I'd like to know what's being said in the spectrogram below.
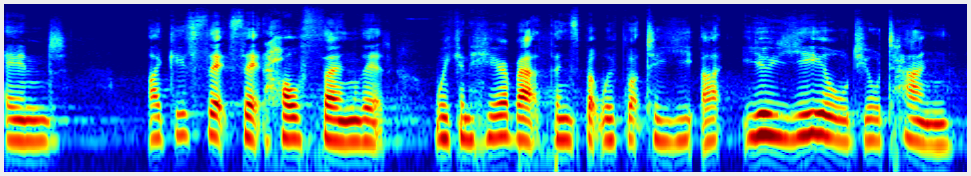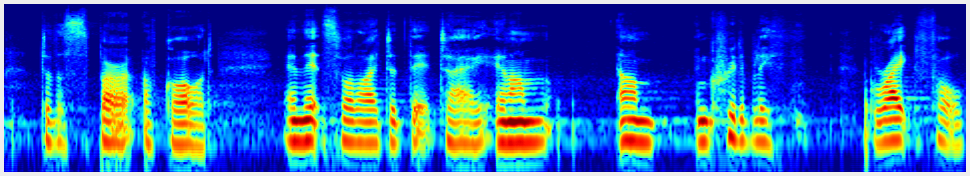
And I guess that's that whole thing that we can hear about things, but we've got to, uh, you yield your tongue to the Spirit of God. And that's what I did that day. And I'm, I'm incredibly grateful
